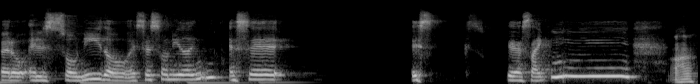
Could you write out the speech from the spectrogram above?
pero el sonido, ese sonido, ese es, es like, Ajá.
